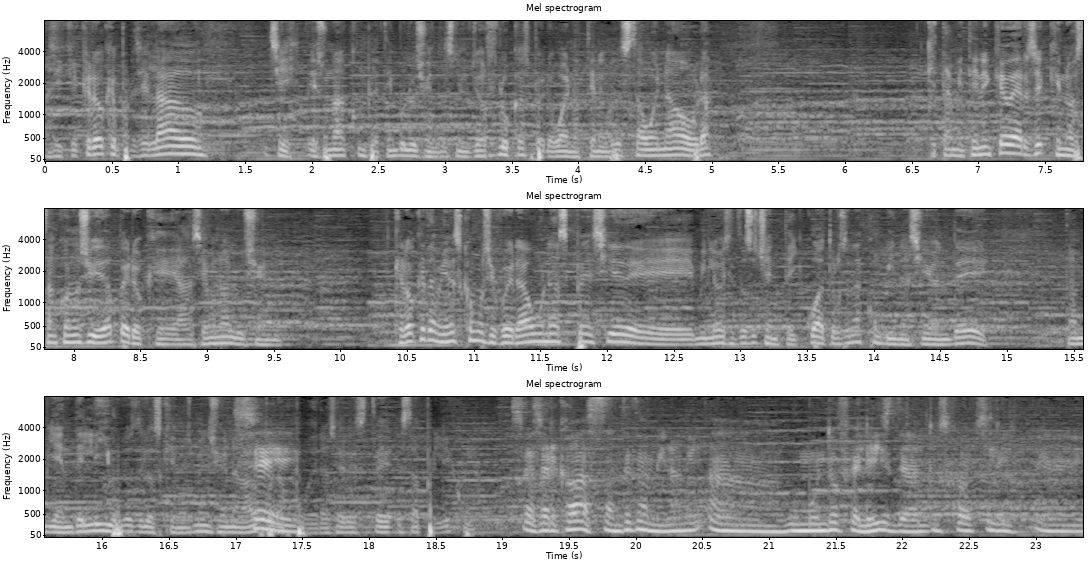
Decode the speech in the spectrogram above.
así que creo que por ese lado sí, es una completa involución del señor George Lucas, pero bueno, tenemos esta buena obra que también tiene que verse, que no es tan conocida, pero que hace una alusión. Creo que también es como si fuera una especie de 1984, es una combinación de también de libros de los que hemos mencionado para poder hacer este, esta película. Se acerca bastante también a, Un Mundo Feliz de Aldous Huxley. Eh,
